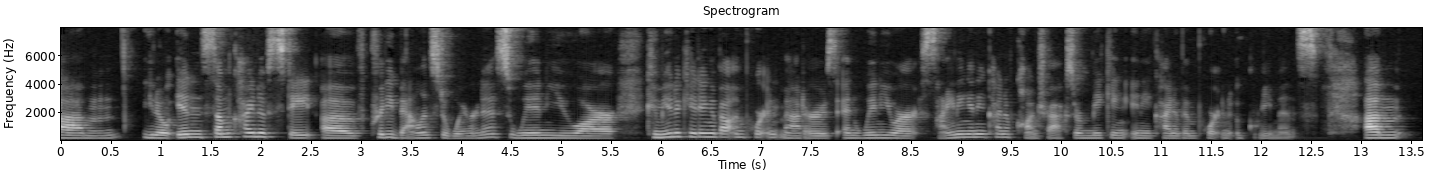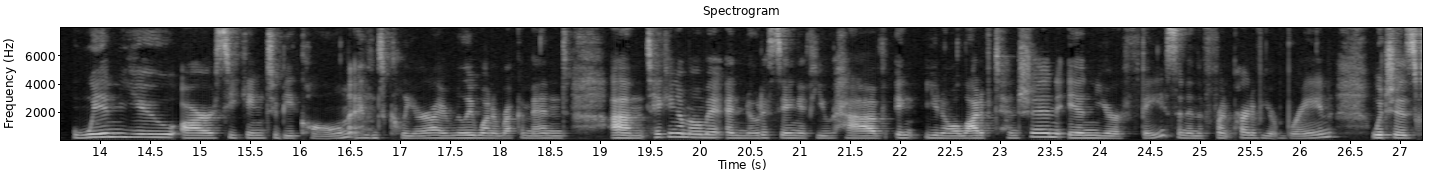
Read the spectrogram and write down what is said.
um, you know, in some kind of state of pretty balanced awareness when you are communicating about important matters and when you are signing any kind of contracts or making any kind of important agreements. Um, when you are seeking to be calm and clear, I really want to recommend um, taking a moment and noticing if you have, in, you know, a lot of tension in your face and in the front part of your brain, which is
